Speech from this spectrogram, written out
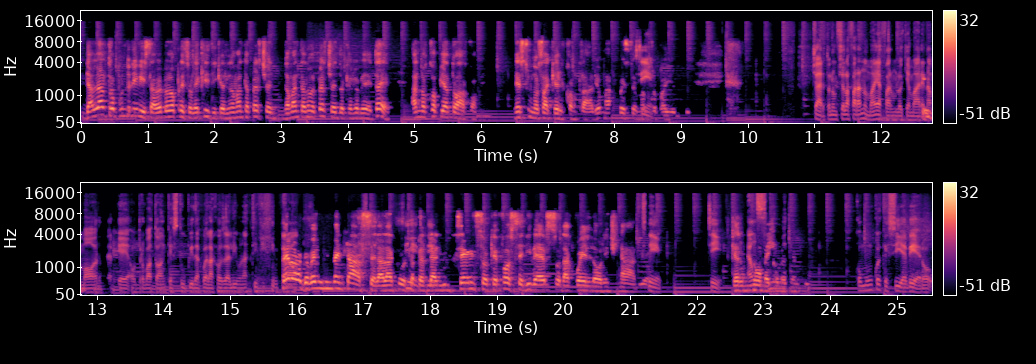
dall'altro punto di vista avrebbero preso le critiche del 90%, 99% che avrebbe detto eh, hanno copiato Aquaman nessuno sa che è il contrario ma questo è un sì. altro paio di certo non ce la faranno mai a farmelo chiamare Namor perché ho trovato anche stupida quella cosa lì un attimino però, però dovevano inventarsela la cosa sì, per sì. dargli il senso che fosse diverso da quello originario sì, sì. che era un, è nome un come comunque che sì è vero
